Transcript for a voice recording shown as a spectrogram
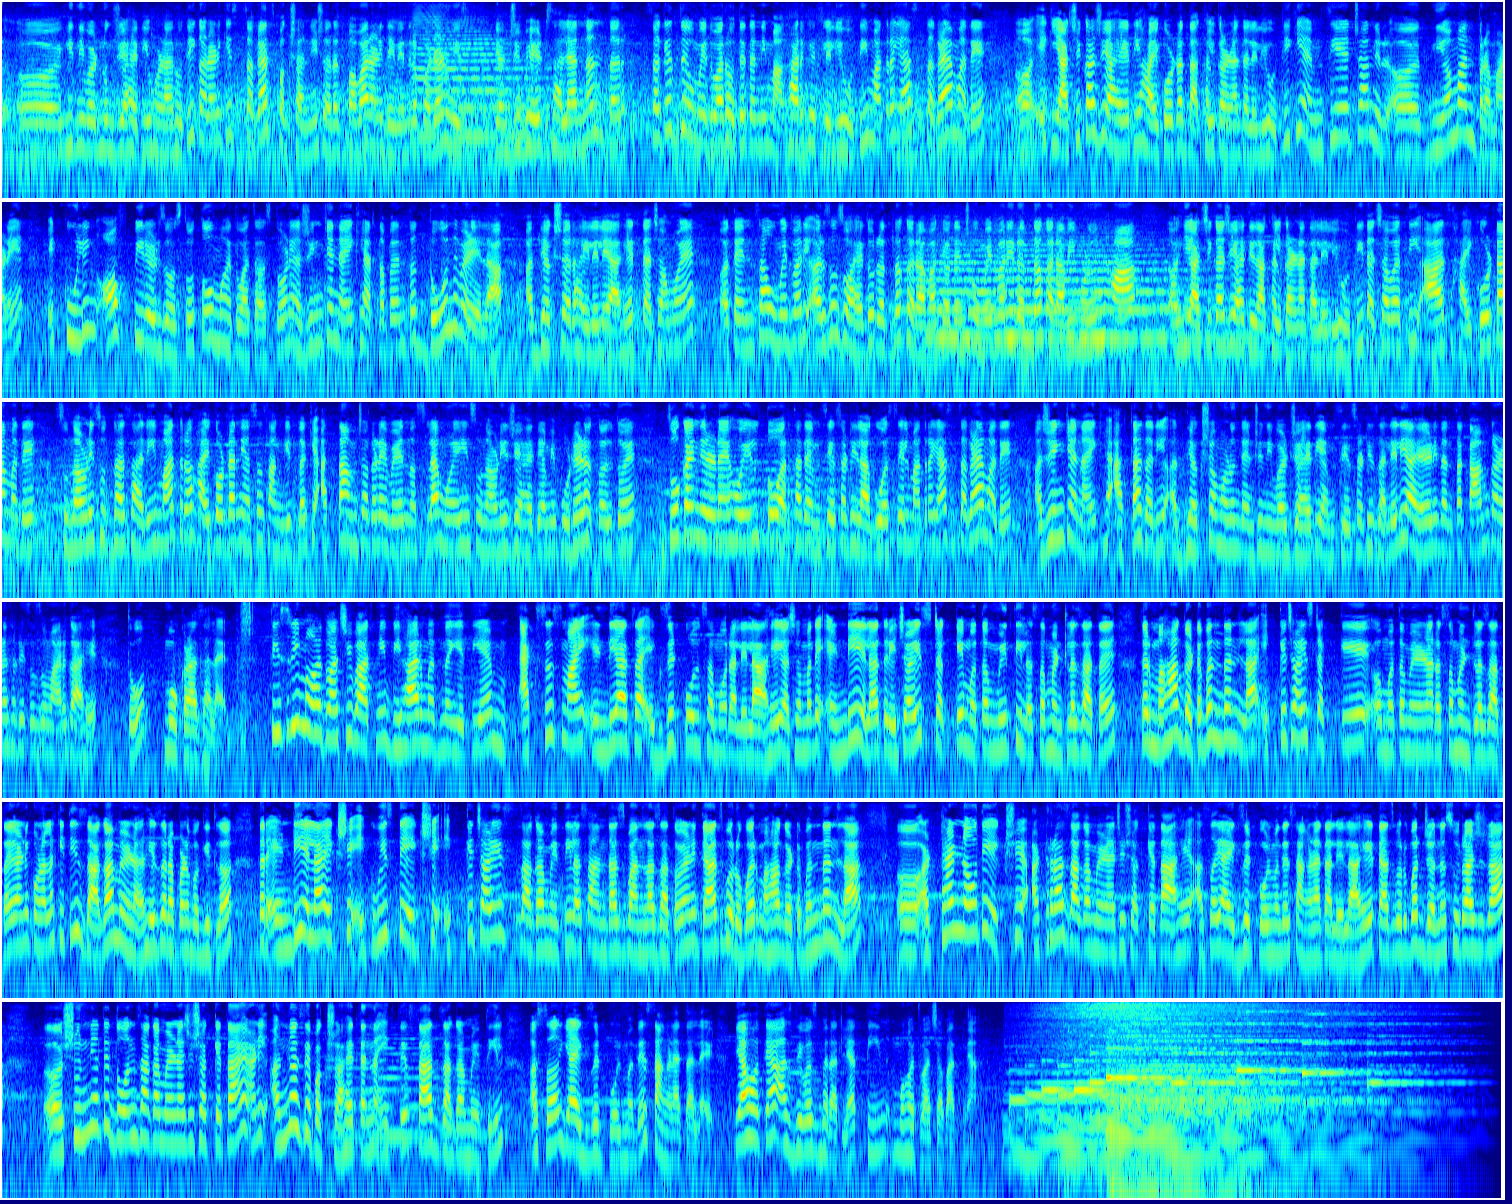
ही निवडणूक जी आहे ती होणार होती. कारण की सगळ्याच पक्षांनी शरद पवार आणि देवेंद्र फडणवीस यांची भेट झाल्यानंतर सगळेच जे उमेदवार होते त्यांनी माघार घेतलेली होती. मात्र या सगळ्यामध्ये एक याचिका जी आहे ती हायकोर्टात दाखल करण्यात आलेली होती की एम सी एच्या नियमांप्रमाणे एक कूलिंग ऑफ पिरियड जो असतो तो महत्त्वाचा असतो. आणि अजिंक्य नाईक हे आतापर्यंत दोन वेळेला अध्यक्ष राहिलेले आहेत. त्याच्यामुळे त्यांचा उमेदवारी अर्ज जो आहे तो रद्द करावा किंवा त्यांची उमेदवारी रद्द करावी म्हणून हा ही याचिका जी आहे ती दाखल करण्यात आलेली होती. त्याच्यावरती आज हायकोर्टामध्ये सुनावणी सुद्धा झाली. मात्र हायकोर्टाने असं सांगितलं की आत्ता आमच्याकडे वेळ नसल्यामुळे ही सुनावणी जी आहे ती आम्ही पुढे ढकलतोय. जो काही निर्णय होईल तो अर्थात एम सी एसाठी लागू असेल. मात्र या सगळ्यामध्ये अजिंक्य नाईक हे आता तरी अध्यक्ष म्हणून त्यांची निवड जी आहे ती एम सी एसाठी झालेली आहे आणि त्यांचा काम करण्यासाठीचा जो मार्ग आहे तो मोकळा झाला आहे तिसरी महत्त्वाची बातमी बिहारमधनं येते ॲक्सेस माय इंडियाचा एक्झिट पोल समोर आलेला आहे. याच्यामध्ये एन डी एला त्रेचाळीस टक्के मतं मिळतील असं म्हटलं जात आहे तर महागठबंधनला एक्केचाळीस टक्के मतं मिळणार असं म्हटलं जात आहे आणि कोणाला किती जागा मिळणार हे जर आपण बघितलं तर एन डी एला एकशे एकवीस ते एकशे एक्केचाळीस जागा मिळतील असा अंदाज बांधला जातोय आणि त्याचबरोबर महागठबंधनला अठ्ठ्याण्णव ते एकशे अठरा जागा मिळण्याची शक्यता आहे असं या एक्झिट पोलमध्ये सांगण्यात आलेलं आहे. त्याचबरोबर जनसुराजला शून्य ते दोन जागा मिळण्याची शक्यता आहे आणि अन्य जे पक्ष आहेत त्यांना एक ते सात जागा मिळतील असं या एक्झिट पोलमध्ये सांगण्यात आलं आहे या होत्या आज दिवसभरातल्या तीन महत्त्वाच्या बातम्या.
